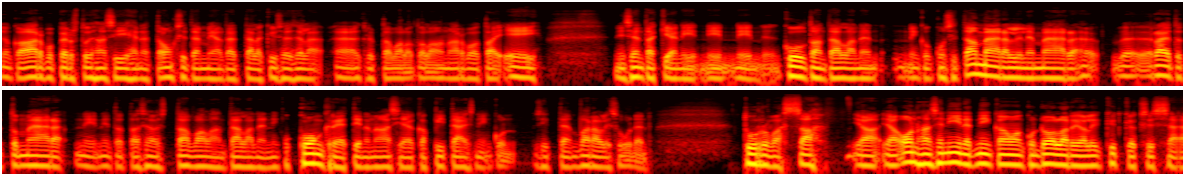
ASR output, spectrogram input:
jonka arvo perustuu ihan siihen, että onko sitä mieltä, että tällä kyseisellä eh, kryptovaluutalla on arvoa tai ei. Niin sen takia niin, niin, niin kulta on tällainen, niin kun, kun sitä on määrällinen määrä, eh, rajoitettu määrä, niin, niin tota, se olisi tavallaan tällainen niin konkreettinen asia, joka pitäisi niin kun, sitten varallisuuden – turvassa. Ja, ja onhan se niin, että niin kauan kuin dollari oli kytköksissä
